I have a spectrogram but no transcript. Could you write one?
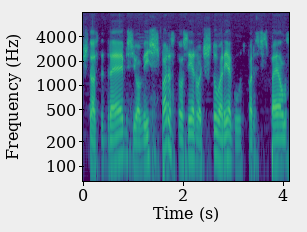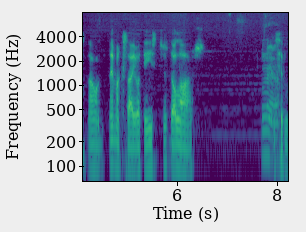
šīs drēbes, jo visus parastos ieročus tu vari iegūt par spēles naudu, nemaksājot īstus dolārus. Nu, Tas jā. ir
